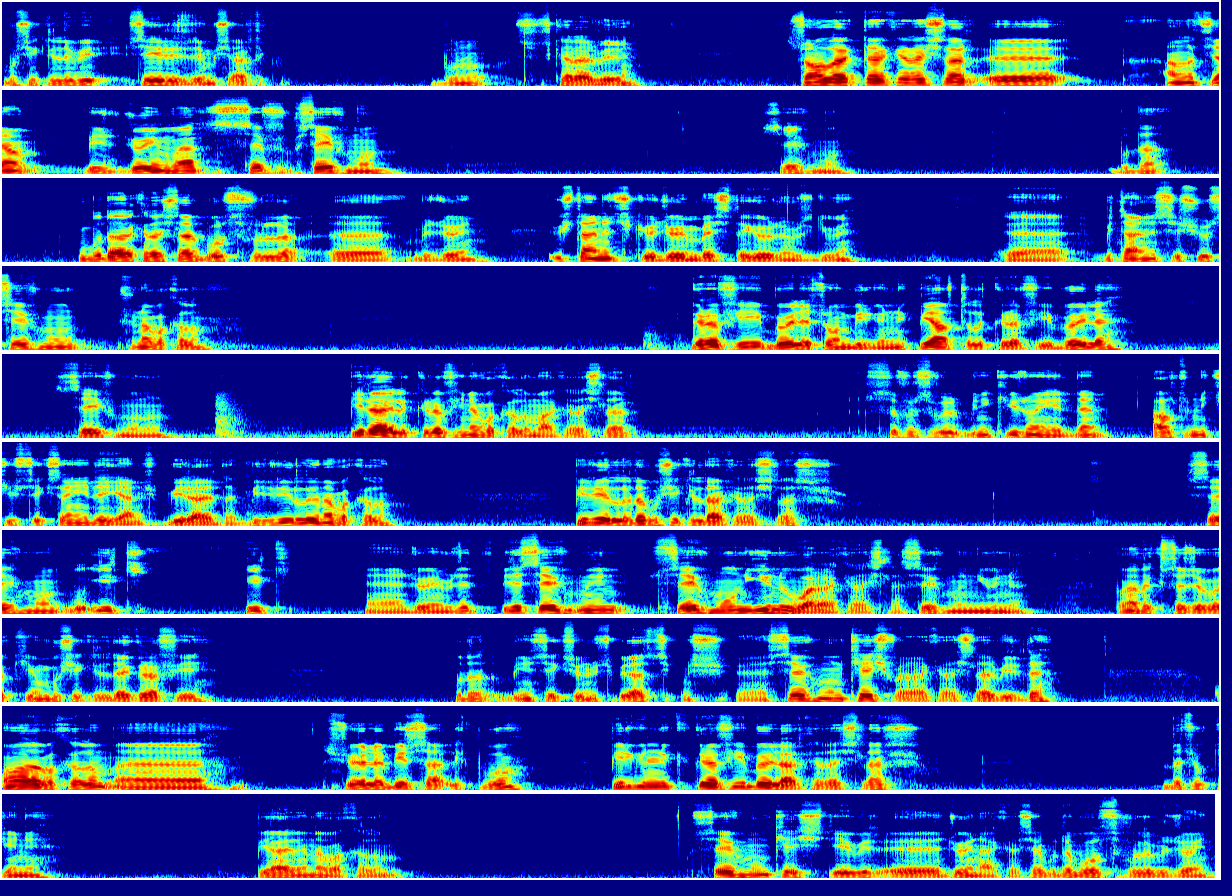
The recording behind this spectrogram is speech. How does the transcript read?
Bu şekilde bir seyir izlemiş artık. Bunu siz karar verin. Son olarak da arkadaşlar e, anlatacağım bir join var. Safe, Safe Moon. Safe Moon. Bu da bu da arkadaşlar bol sıfırlı e, bir join. 3 tane çıkıyor join beste gördüğünüz gibi. E, bir tanesi şu Safe Moon şuna bakalım. Grafiği böyle son bir günlük. Bir haftalık grafiği böyle. Safe Moon'un. Bir aylık grafiğine bakalım arkadaşlar. 001217'den 6287'ye gelmiş bir ayda. Bir yıllığına bakalım. Bir yıllığı da bu şekilde arkadaşlar. Moon bu ilk ilk e, join'imizde. Bir de Safe Moon Safe Moon Unu var arkadaşlar. Safe Moon Unu. Buna da kısaca bakayım. Bu şekilde grafiği. Bu da 1083 biraz çıkmış. Safe Moon Cache var arkadaşlar bir de. Ona da bakalım. Ee, şöyle bir saatlik bu. Bir günlük grafiği böyle arkadaşlar. Bu da çok yeni. Bir aylığına bakalım. Save Moon Cache diye bir e, join arkadaşlar. Bu da bol sıfırlı bir join.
